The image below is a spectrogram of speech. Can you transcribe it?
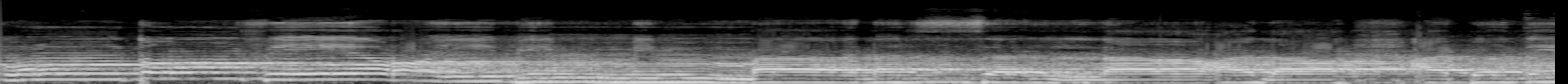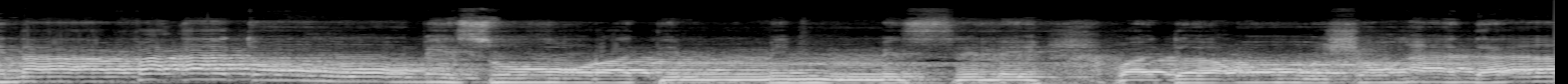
كنتم في ريب مما نزلنا على عبدنا فأتوا بسورة من مثله وادعوا شهداء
